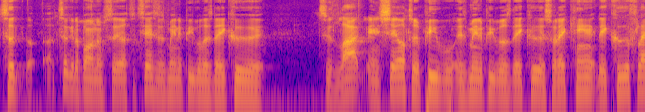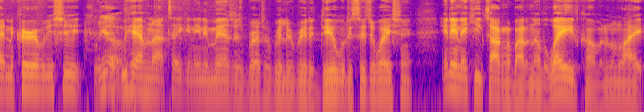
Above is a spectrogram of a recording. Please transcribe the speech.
took uh, took it upon themselves to test as many people as they could, to lock and shelter people as many people as they could, so they can't they could flatten the curve of this shit. Yeah, we have not taken any measures, bro, to really really deal with the situation. And then they keep talking about another wave coming, and I'm like,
